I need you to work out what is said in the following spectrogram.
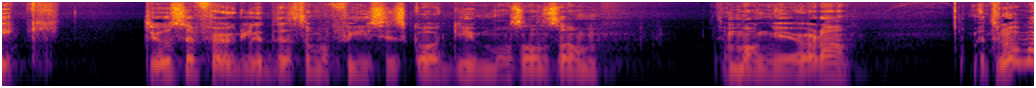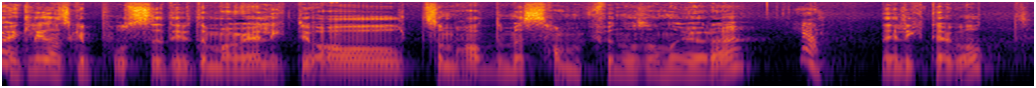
likte jo selvfølgelig det som var fysisk og gym og sånn, som mange gjør, da. Men jeg tror jeg var egentlig ganske positiv til mange. Jeg likte jo alt som hadde med samfunn og sånn å gjøre. Ja. Det likte jeg godt.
